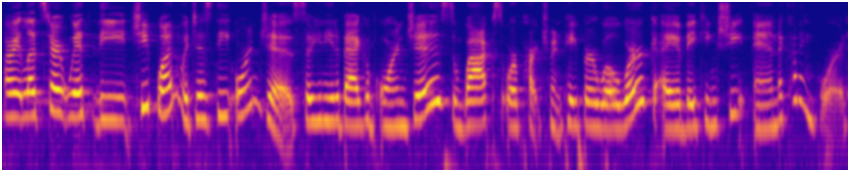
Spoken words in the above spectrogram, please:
All right, let's start with the cheap one, which is the oranges. So you need a bag of oranges, wax or parchment paper will work, a baking sheet, and a cutting board.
